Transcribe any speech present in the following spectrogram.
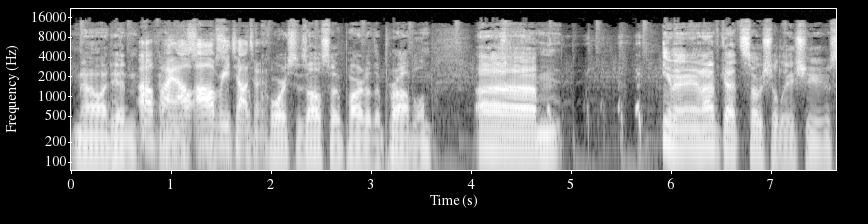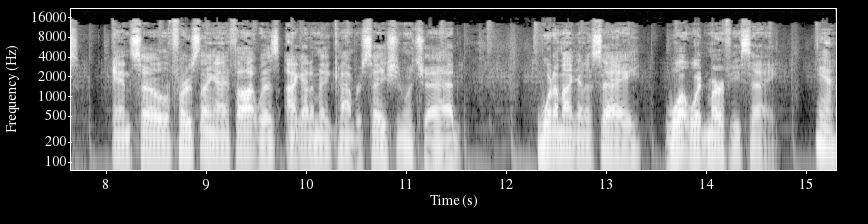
No, I didn't. Oh, fine. And I'll- this- I'll this, reach out to him. Of course, is also part of the problem. Um, you know, and I've got social issues, and so the first thing I thought was I got to make conversation with Chad. What am I going to say? What would Murphy say? Yeah.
